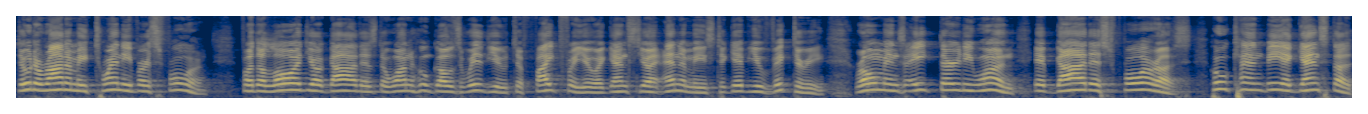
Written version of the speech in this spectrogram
Deuteronomy 20, verse 4. For the Lord your God is the one who goes with you to fight for you against your enemies to give you victory. Romans 8:31 If God is for us, who can be against us?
